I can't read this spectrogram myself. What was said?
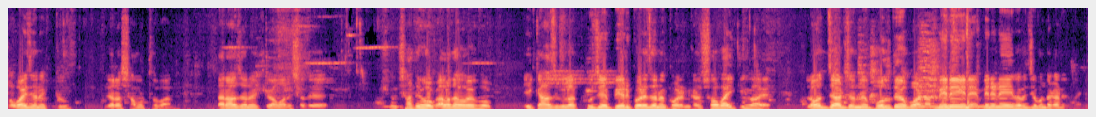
সবাই যেন একটু যারা সামর্থ্যবান, তারাও যেন একটু আমাদের সাথে সাথে হোক, আলাদাভাবে হোক, এই কাজগুলা খুঁজে বের করে যেন করেন। কারণ সবাই কি হয় লজ্জার জন্য বলতেও পারে না, মেনেই নেয়, মেনে নেয় এইভাবে জীবনটা কাটাতে থাকে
